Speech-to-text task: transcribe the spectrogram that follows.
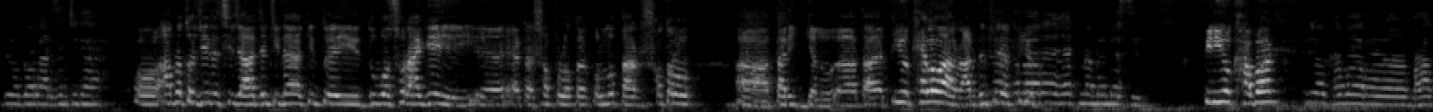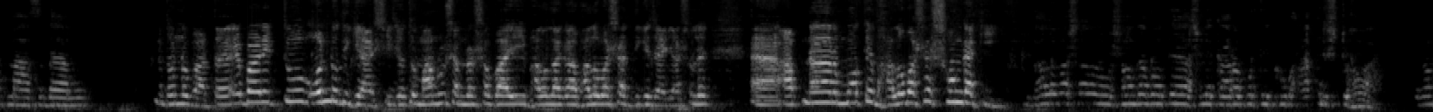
প্রিয় দল আর্জেন্টিনা। ও আমরা তো জেনেছি যে আর্জেন্টিনা কিন্তু এই দু বছর আগেই একটা সফলতা করল। তার সতেরো তারিখ গেল। তার প্রিয় খেলোয়াড় আর্জেন্টিনার প্রিয় এক নামে মেসি। প্রিয় খাবার? প্রিয় খাবার ভাত মাছ ডাল। ধন্যবাদ। এবার একটু অন্যদিকে আসি যেহেতু মানুষ আমরা সবাই ভালো লাগা ভালোবাসার দিকে যাই। আসলে আপনার মতে ভালোবাসার সংজ্ঞা কি? ভালোবাসার সংজ্ঞা বলতে আসলে কারও প্রতি খুব আকৃষ্ট হওয়া এবং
